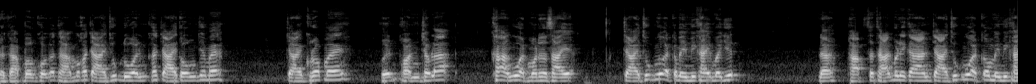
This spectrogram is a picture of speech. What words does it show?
นะครับบางคนก็ถามว่าเขาจ่ายทุกเดือนเขาจ่ายตรงใช่ไหมจ่ายครบไหมเหมือนผ่อนชำระค่างวดมอเตอร์ไซค์จ่ายทุกงวดก็ไม่มีใครมายึดนะผับสถานบริการจ่ายทุกงวดก็ไม่มีใคร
